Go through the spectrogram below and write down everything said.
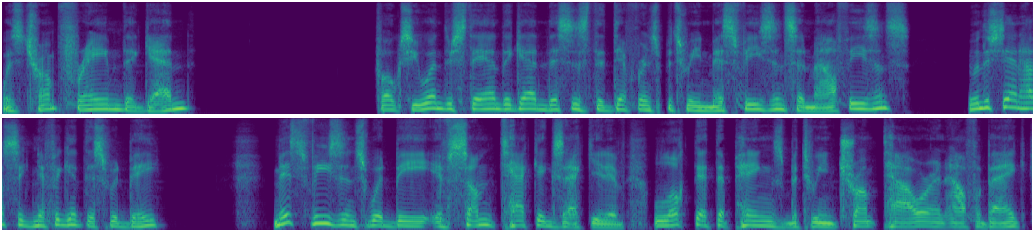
was Trump framed again? Folks, you understand again, this is the difference between misfeasance and malfeasance. You understand how significant this would be? Misfeasance would be if some tech executive looked at the pings between Trump Tower and Alfa Bank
